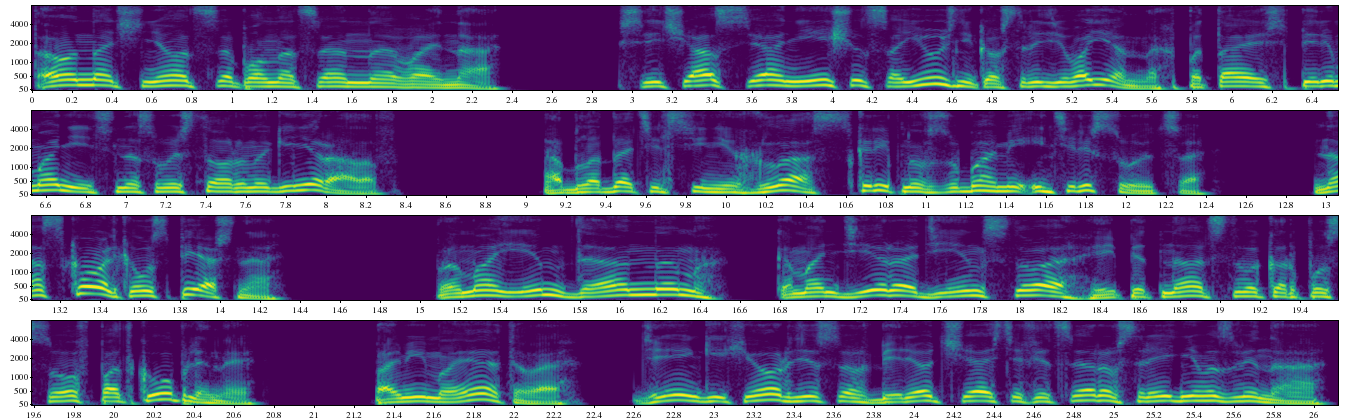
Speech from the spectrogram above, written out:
то начнется полноценная война. Сейчас все они ищут союзников среди военных, пытаясь переманить на свою сторону генералов. Обладатель синих глаз, скрипнув зубами, интересуется. «Насколько успешно?» «По моим данным, Командир 11 и 15 корпусов подкуплены. Помимо этого, деньги Хёрдисов берет часть офицеров среднего звена,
